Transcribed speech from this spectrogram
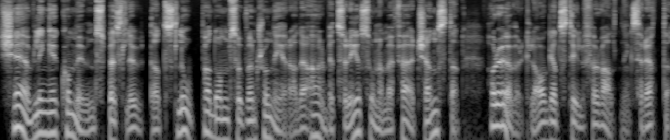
Kävlinge kommuns beslut att slopa de subventionerade arbetsresorna med färdtjänsten har överklagats till förvaltningsrätten.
